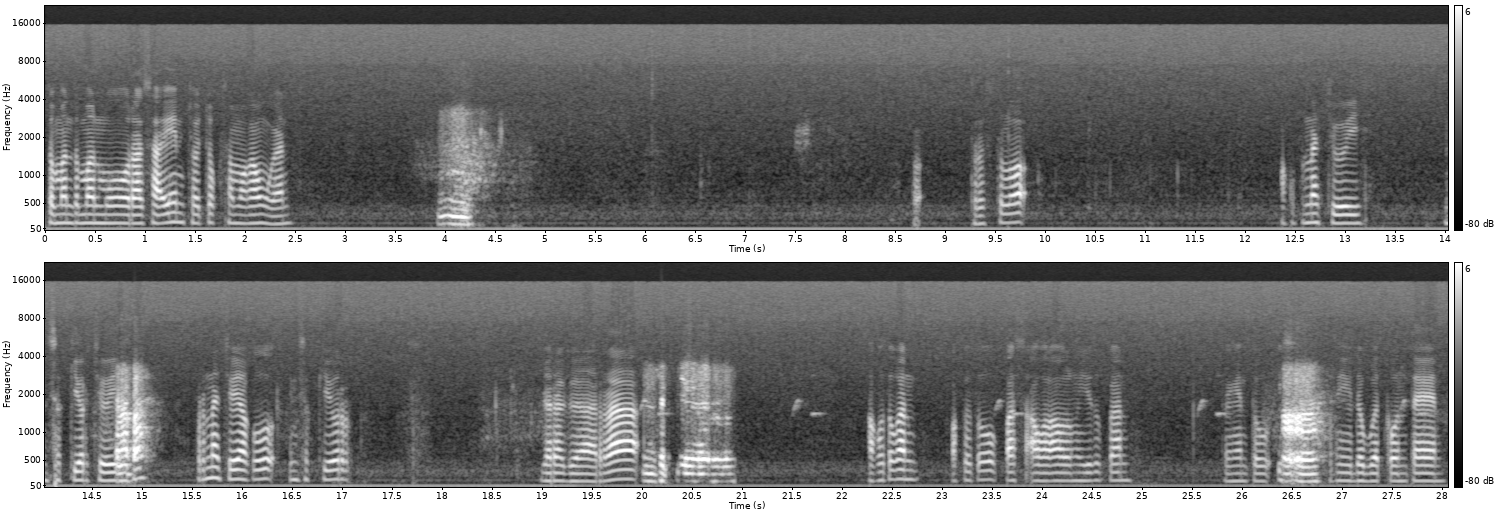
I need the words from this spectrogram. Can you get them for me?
teman-temanmu rasain cocok sama kamu kan Terus lo aku pernah cuy insecure cuy. Kenapa? Pernah cuy aku insecure gara-gara insecure. Aku tuh kan waktu tuh pas awal-awal nge-youtube kan pengen tuh ih Heeh. ini udah buat konten.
